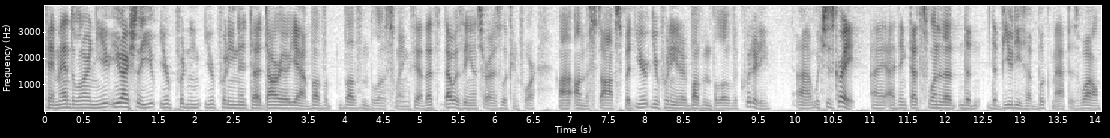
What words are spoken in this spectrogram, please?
Okay, Mandalorian, you, you actually you, you're putting you're putting it uh, Dario, yeah, above above and below swings. Yeah, that's that was the answer I was looking for uh, on the stops. But you're you're putting it above and below liquidity, uh, which is great. I, I think that's one of the, the the beauties of Bookmap as well.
